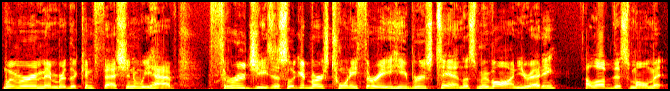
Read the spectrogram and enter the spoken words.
when we remember the confession we have through Jesus? Look at verse 23, Hebrews 10. Let's move on. You ready? I love this moment.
